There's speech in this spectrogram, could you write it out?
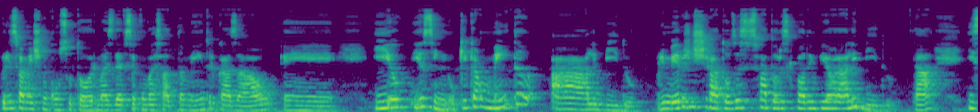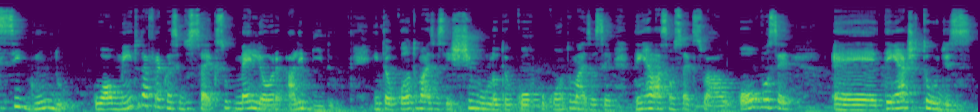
principalmente no consultório, mas deve ser conversado também entre o casal. É, e, eu, e assim, o que, que aumenta a libido? Primeiro, a gente tirar todos esses fatores que podem piorar a libido, tá? E segundo, o aumento da frequência do sexo melhora a libido. Então, quanto mais você estimula o teu corpo, quanto mais você tem relação sexual ou você é, tem atitudes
